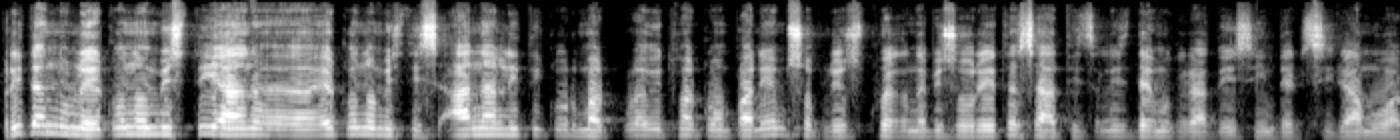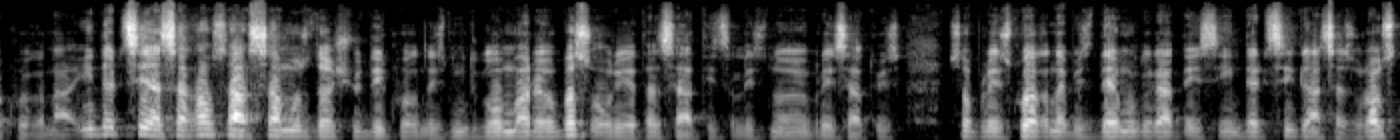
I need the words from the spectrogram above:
ბრიტანული ეკონომისტი ეკონომისტის ანალიტიკურმა კვლევითმა კომპანიამ სოფლიოს ქვეყნების 2010 წლის დემოკრატიის ინდექსი გამოაქვეყნა. ინდექსი ასახავს 167 ქვეყნის მდგომარეობას 2010 წლის ნოემბრისათვის. სოფლიოს ქვეყნების დემოკრატიის ინდექსი განსაზღვრავს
